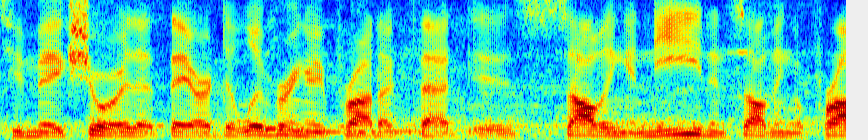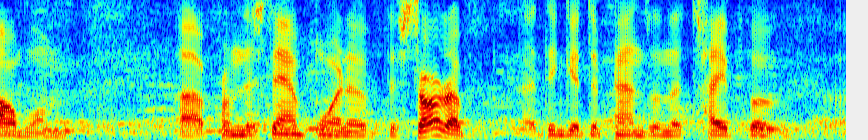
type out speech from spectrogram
to make sure that they are delivering a product that is solving a need and solving a problem. Uh, from the standpoint of the startup, I think it depends on the type of uh,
